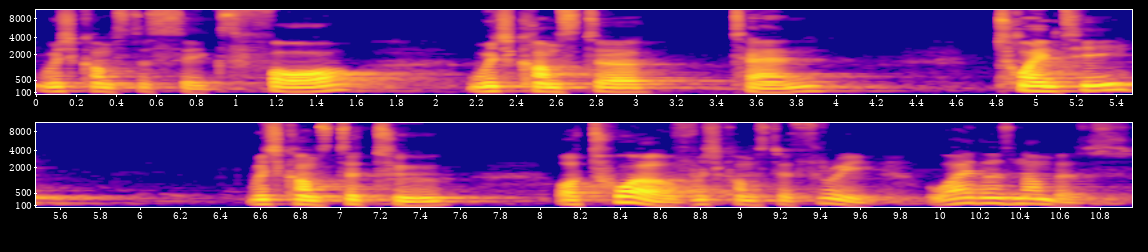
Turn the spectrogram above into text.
which comes to 6, 4, which comes to 10, 20, which comes to 2, or 12, which comes to 3. Why those numbers?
